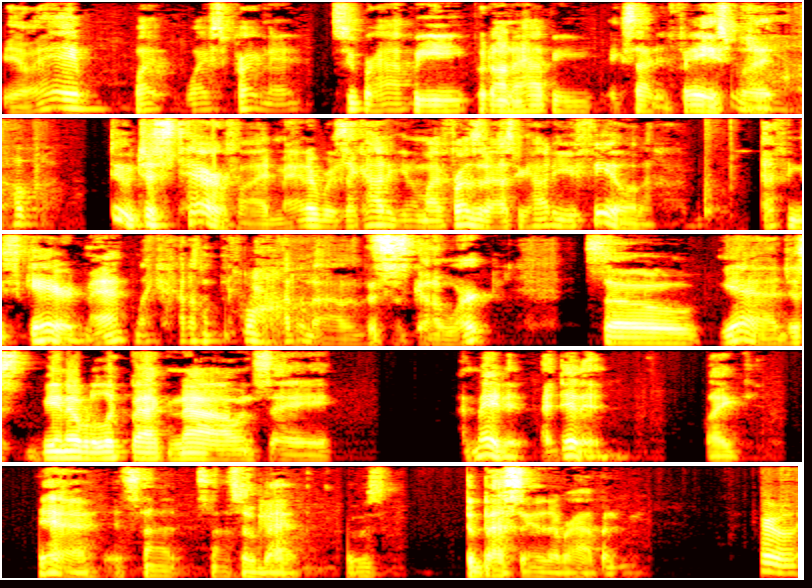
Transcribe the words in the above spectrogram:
you know, hey, my wife's pregnant, super happy, put on a happy, excited face, but dude, just terrified, man. Everybody's like, how do you know? My friends would ask me, how do you feel? And I'm effing scared, man. Like I don't, I don't know how this is gonna work. So yeah, just being able to look back now and say, I made it, I did it. Like, yeah, it's not, it's not so bad. It was the best thing that ever happened to me. True.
